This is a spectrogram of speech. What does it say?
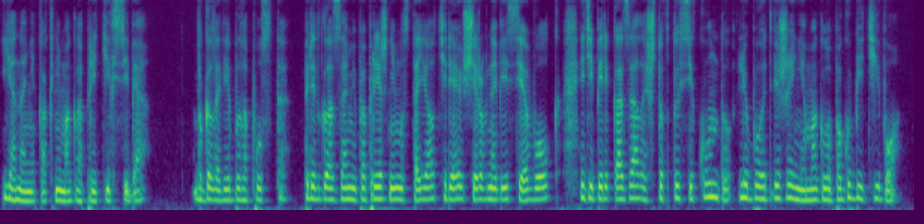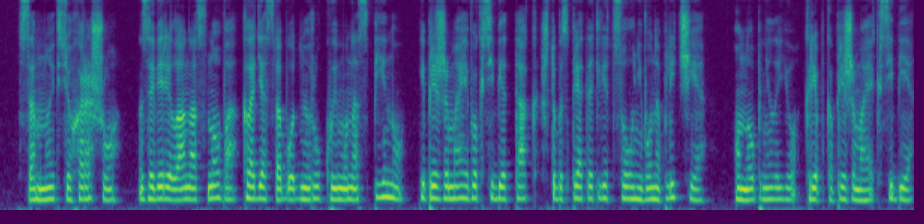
и она никак не могла прийти в себя. В голове было пусто. Перед глазами по-прежнему стоял теряющий равновесие волк, и теперь казалось, что в ту секунду любое движение могло погубить его. «Со мной все хорошо», заверила она снова, кладя свободную руку ему на спину и прижимая его к себе так, чтобы спрятать лицо у него на плече. Он обнял ее, крепко прижимая к себе.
